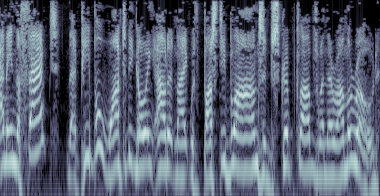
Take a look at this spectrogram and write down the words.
I mean, the fact that people want to be going out at night with busty blondes and strip clubs when they're on the road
